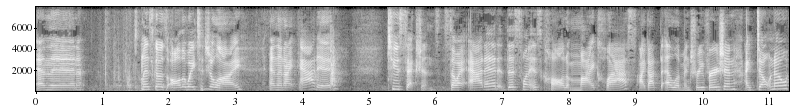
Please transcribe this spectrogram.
And then this goes all the way to July. And then I added two sections. So I added, this one is called My Class. I got the elementary version. I don't know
